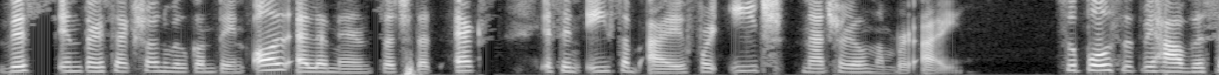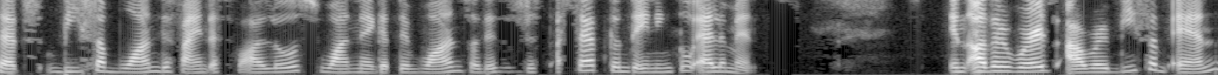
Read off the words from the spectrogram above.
this intersection will contain all elements such that x is in a sub i for each natural number i. Suppose that we have the sets b sub 1 defined as follows, 1, negative 1. So this is just a set containing two elements. In other words, our b sub n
